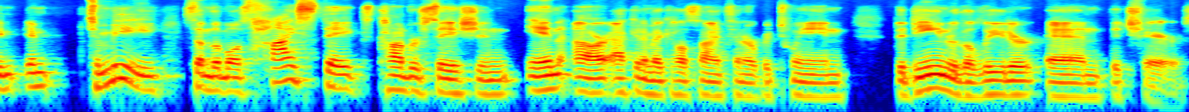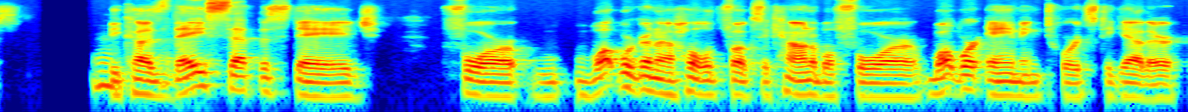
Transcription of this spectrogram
and, and, to me, some of the most high stakes conversation in our academic health science center between the dean or the leader and the chairs, mm. because they set the stage for what we're going to hold folks accountable for, what we're aiming towards together.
